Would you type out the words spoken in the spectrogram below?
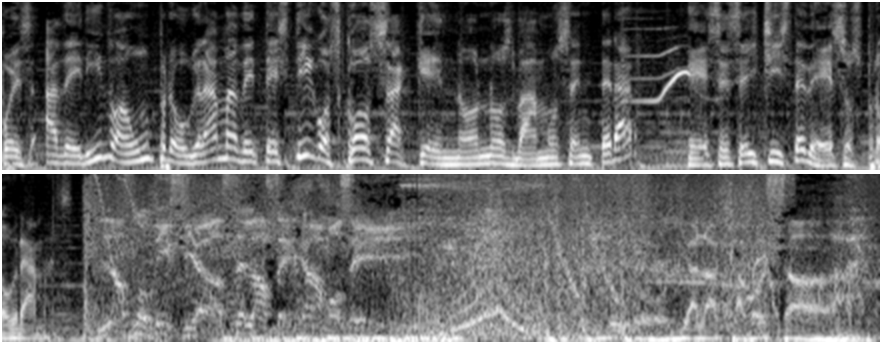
pues adherido a un programa de testigos, cosa que no nos vamos a enterar. Ese es el chiste de esos programas. Las noticias te las dejamos. Y a la cabeza.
